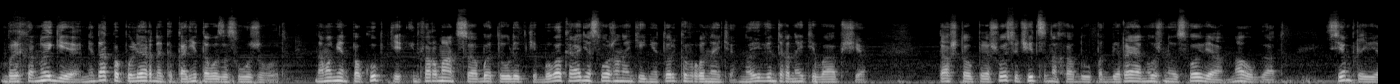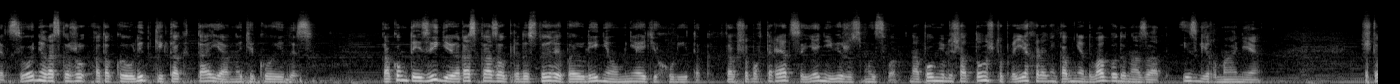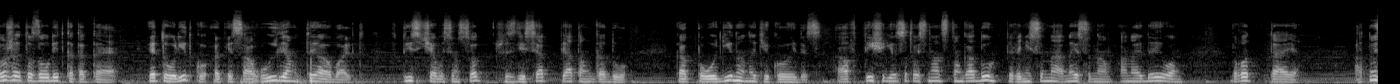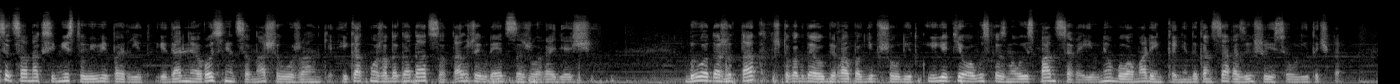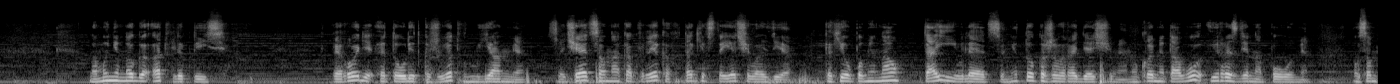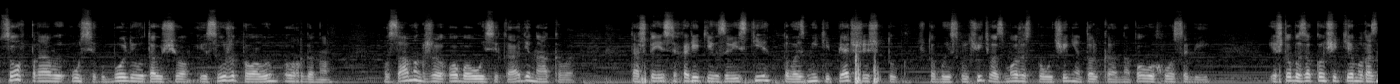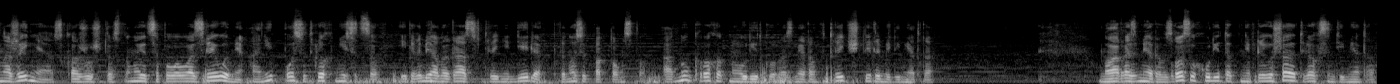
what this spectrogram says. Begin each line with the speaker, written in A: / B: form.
A: Брехоногие не так популярны, как они того заслуживают. На момент покупки информацию об этой улитке было крайне сложно найти не только в Рунете, но и в интернете вообще. Так что пришлось учиться на ходу, подбирая нужные условия наугад. Всем привет! Сегодня расскажу о такой улитке, как Тая натикоидес. В каком-то из видео я рассказывал предысторию появления у меня этих улиток, так что повторяться я не вижу смысла. Напомню лишь о том, что приехали они ко мне два года назад, из Германии. Что же это за улитка такая? Эту улитку описал Уильям Теобальд в 1865 году как Паудина натикоидес, а в 1918 году перенесена Нельсоном Анайдейлом в род Тая. Относится она к семейству вивипарит и дальняя родственница нашей лужанки, и, как можно догадаться, также является живородящей. Было даже так, что когда я убирал погибшую улитку, ее тело выскользнуло из панциря, и в нем была маленькая, не до конца развившаяся улиточка. Но мы немного отвлеклись. В природе эта улитка живет в Мьянме. Встречается она как в реках, так и в стоячей воде. Как я упоминал, таи являются не только живородящими, но кроме того и раздельнополыми. У самцов правый усик более утолщен и служит половым органом. У самок же оба усика одинаковы. Так что если хотите их завести, то возьмите 5-6 штук, чтобы исключить возможность получения только однополых особей. И чтобы закончить тему размножения, скажу, что становятся половозрелыми они после трех месяцев и примерно раз в три недели приносят потомство. Одну крохотную улитку размером в 3-4 мм. Ну а размеры взрослых улиток не превышают 3 см.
